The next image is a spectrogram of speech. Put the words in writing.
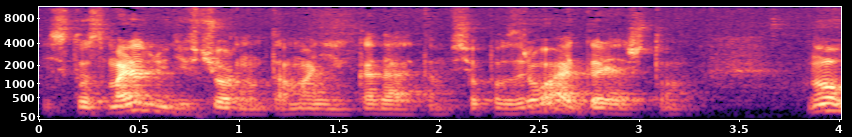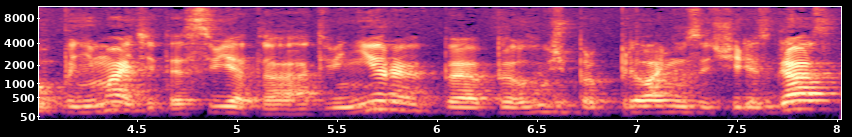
если кто смотрел «Люди в черном», там они, когда там все повзрывают, говорят, что, ну, вы понимаете, это свет от Венеры, луч преломился через газ,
